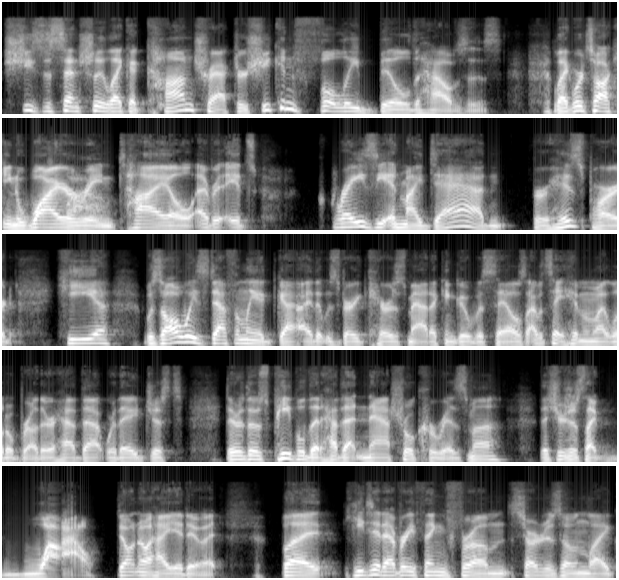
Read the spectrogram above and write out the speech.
she's essentially like a contractor. She can fully build houses. Like we're talking wiring wow. tile every it's crazy. And my dad for his part he was always definitely a guy that was very charismatic and good with sales. I would say him and my little brother have that where they just they're those people that have that natural charisma that you're just like, wow, don't know how you do it. But he did everything from started his own like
